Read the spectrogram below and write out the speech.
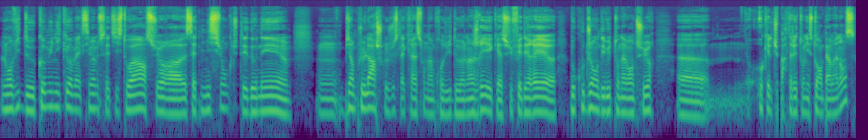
l'envie de communiquer au maximum cette histoire, sur euh, cette mission que tu t'es donnée, euh, bien plus large que juste la création d'un produit de lingerie et qui a su fédérer beaucoup de gens au début de ton aventure, auxquels tu partageais ton histoire en permanence.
